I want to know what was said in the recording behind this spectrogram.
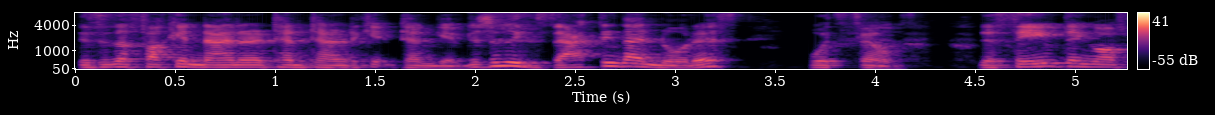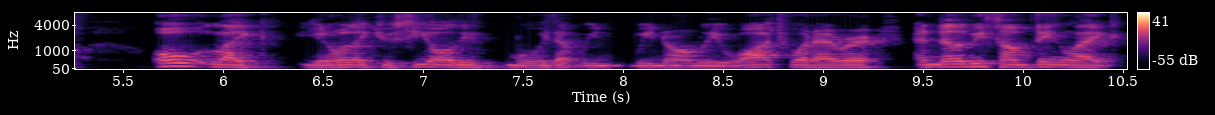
this is a fucking nine out of 10, 10 out of 10 game. This is the exact thing that I noticed with films. The same thing of, oh, like, you know, like you see all these movies that we, we normally watch, whatever, and there'll be something like,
